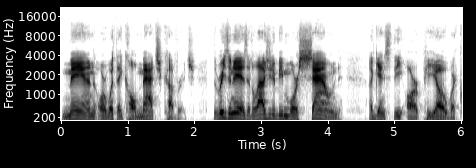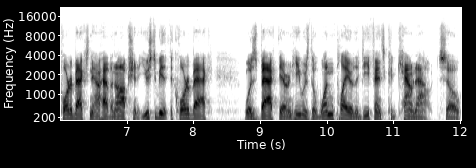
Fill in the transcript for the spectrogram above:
man or what they call match coverage. The reason is it allows you to be more sound against the RPO, where quarterbacks now have an option. It used to be that the quarterback was back there and he was the one player the defense could count out. So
